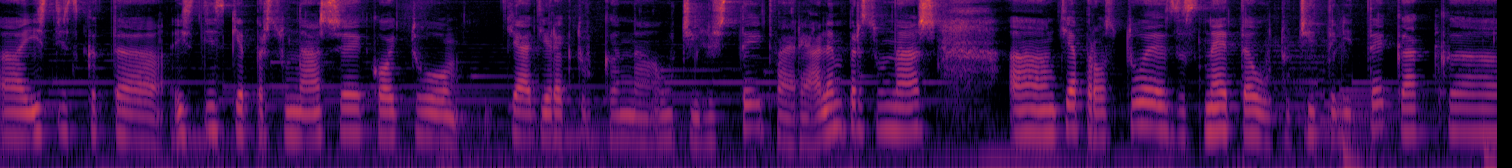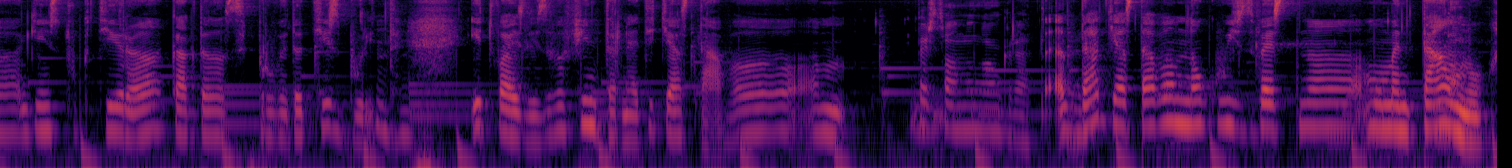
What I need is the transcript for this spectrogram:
а, истинската, истинския персонаж, е, който тя е директорка на училище и това е реален персонаж. А, тя просто е заснета от учителите как а, ги инструктира как да се проведат изборите. Mm-hmm. И това излиза в интернет и тя става Персона на град. Да, тя става много известна моментално. Да.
